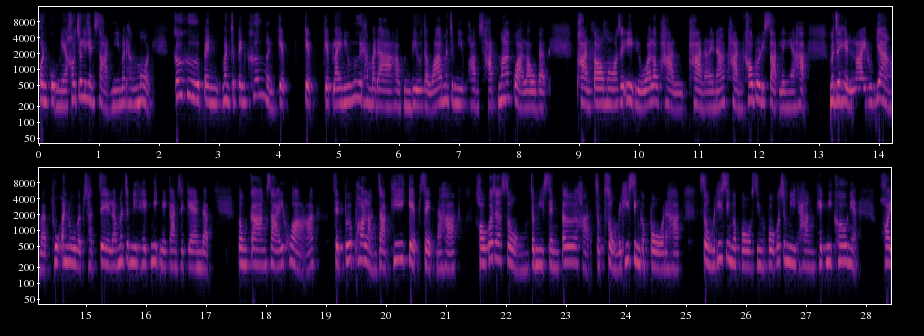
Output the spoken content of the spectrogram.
คนกลุ่มนี้เขาจะเรียนศาสตร์นี้มาทั้งหมด ก็คือเป็นมันจะเป็นเครื่องเหมือนเก็บ เก็บเก็บลายนิ้วมือธรรมดาค่ะคุณบิว แต่ว่ามันจะมีความชัดมากกว่าเราแบบผ่านตอมอซะอีก หรือว่าเราผ่านผ่านอะไรนะ ผ่านเข้าบริษัทอะไรเงี้ยค่ะ มันจะเห็นลายทุกอย่างแบบทุกอณูแบบชัดเจน แล้วมันจะมีเทคนิคในการสแกนแบบตรงกลางซ้ายขวา เสร็จปุ๊บพอหลังจากที่เก็บเสร็จนะคะเขาก็จะส่งจะมี center ค่ะ จะส่งไปที่สิงคโปร์นะคะ ส่งไปที่สิงคโปร์สิงคโปร์ก็จะมีทางเทคนิคเนี่ยคอย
